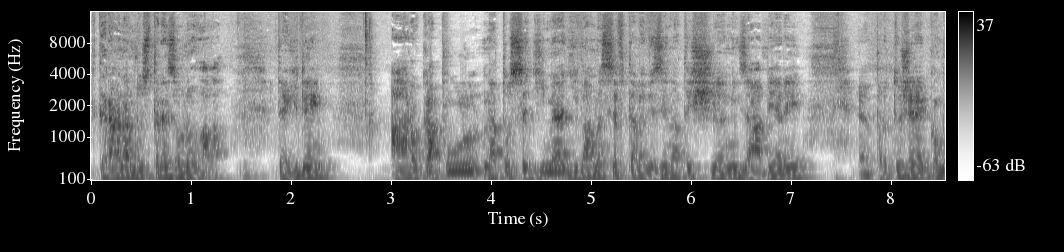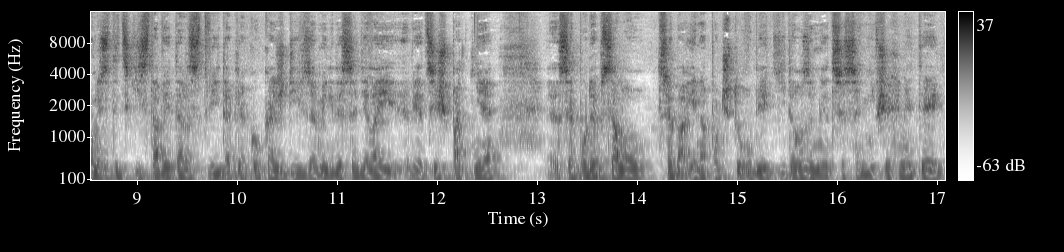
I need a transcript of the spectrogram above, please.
která nám dost rezonovala tehdy. A roka půl na to sedíme a díváme se v televizi na ty šílené záběry, eh, protože komunistický stavitelství, tak jako každý v zemi, kde se dělají věci špatně, eh, se podepsalo třeba i na počtu obětí toho zemětřesení všechny ty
